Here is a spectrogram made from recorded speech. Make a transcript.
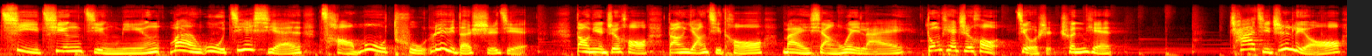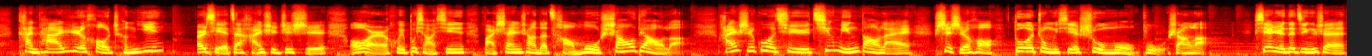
气清景明、万物皆显、草木土绿的时节。悼念之后，当仰起头迈向未来，冬天之后就是春天。插几枝柳，看它日后成荫。而且在寒食之时，偶尔会不小心把山上的草木烧掉了。寒食过去，清明到来，是时候多种些树木补上了。先人的精神，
